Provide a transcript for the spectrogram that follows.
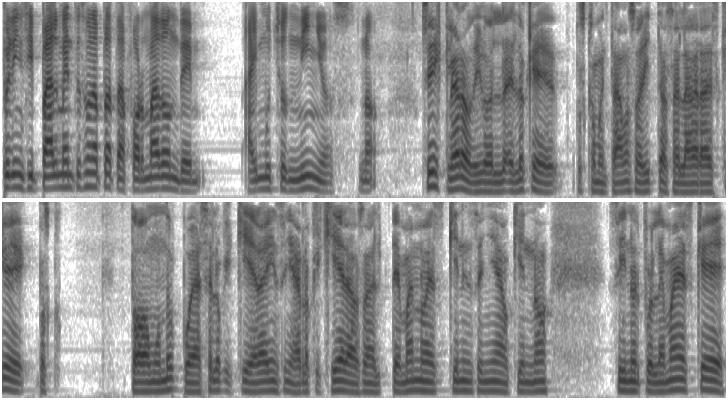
principalmente es una plataforma donde hay muchos niños, ¿no? Sí, claro, digo, es lo que pues comentábamos ahorita. O sea, la verdad es que pues todo el mundo puede hacer lo que quiera y enseñar lo que quiera. O sea, el tema no es quién enseña o quién no, sino el problema es que,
